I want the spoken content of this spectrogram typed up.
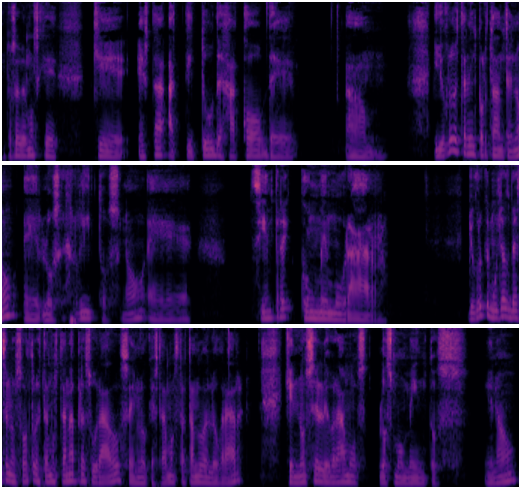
Entonces vemos que, que esta actitud de Jacob de... y yo creo que es tan importante, ¿no? los ritos, ¿no? siempre conmemorar. Yo creo que muchas veces nosotros estamos tan apresurados en lo que estamos tratando de lograr que no celebramos los momentos, you know?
